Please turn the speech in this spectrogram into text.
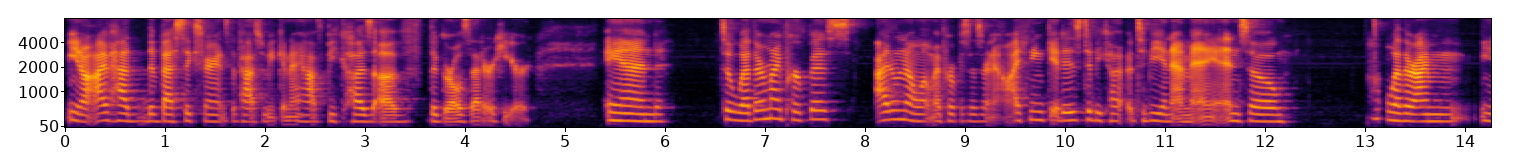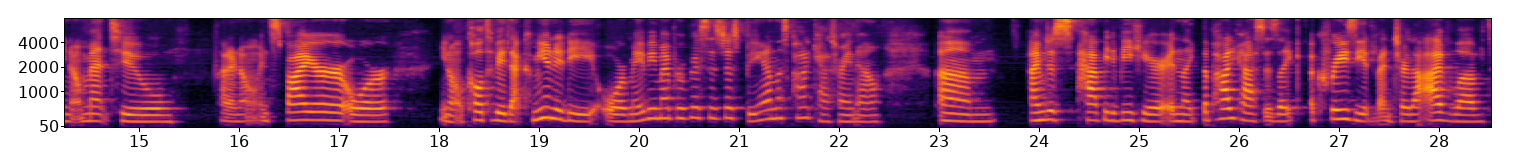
you know, I've had the best experience the past week and a half because of the girls that are here. And so whether my purpose, I don't know what my purpose is right now. I think it is to become to be an MA. And so whether I'm, you know, meant to, I don't know, inspire or, you know, cultivate that community, or maybe my purpose is just being on this podcast right now. Um, I'm just happy to be here. And like the podcast is like a crazy adventure that I've loved.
